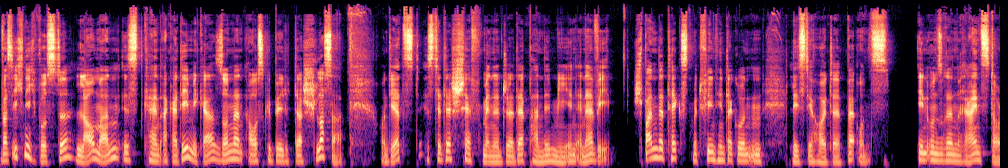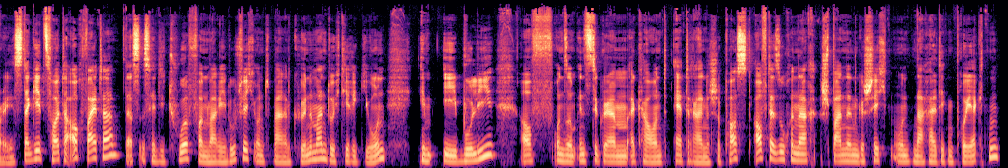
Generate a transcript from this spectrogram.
Was ich nicht wusste, Laumann ist kein Akademiker, sondern ausgebildeter Schlosser. Und jetzt ist er der Chefmanager der Pandemie in NRW. Spannender Text mit vielen Hintergründen lest ihr heute bei uns. In unseren Rhein-Stories. Da geht's heute auch weiter. Das ist ja die Tour von Marie Ludwig und Maren Könemann durch die Region im Eboli auf unserem Instagram-Account Rheinische Post auf der Suche nach spannenden Geschichten und nachhaltigen Projekten.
